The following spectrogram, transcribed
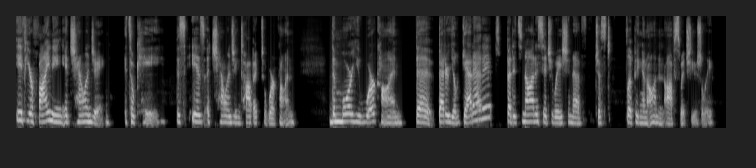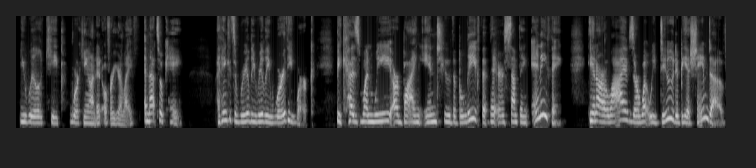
if you're finding it challenging, it's okay. This is a challenging topic to work on. The more you work on, the better you'll get at it. But it's not a situation of just flipping an on and off switch, usually. You will keep working on it over your life, and that's okay. I think it's really, really worthy work because when we are buying into the belief that there's something, anything in our lives or what we do to be ashamed of,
